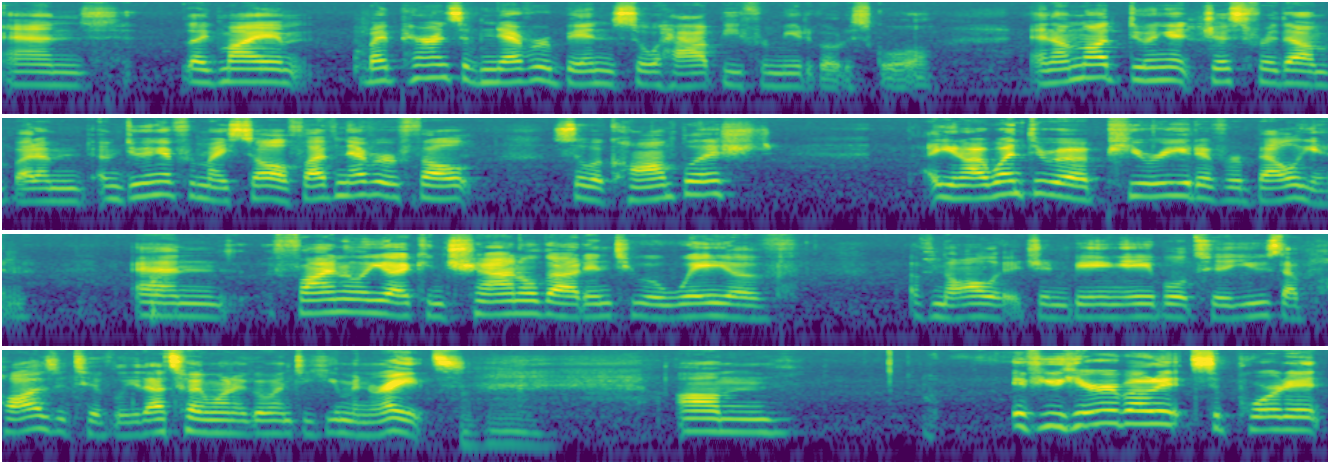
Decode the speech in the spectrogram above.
And like my my parents have never been so happy for me to go to school and I'm not doing it just for them, but I'm I'm doing it for myself. I've never felt so accomplished. You know, I went through a period of rebellion, and finally I can channel that into a way of of knowledge and being able to use that positively. That's why I want to go into human rights. Um, if you hear about it, support it,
